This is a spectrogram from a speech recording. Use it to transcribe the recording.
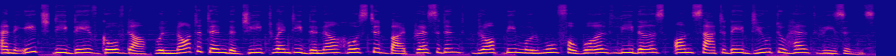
and H.D. Deve Gowda will not attend the G20 dinner hosted by President Draupadi Murmu for world leaders on Saturday due to health reasons.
